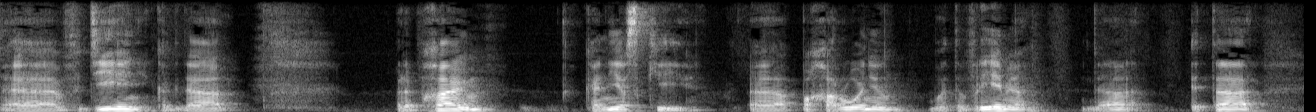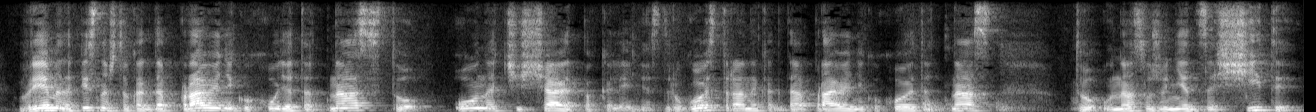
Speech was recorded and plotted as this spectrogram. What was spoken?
э, в день, когда Рабхайм Коневский э, похоронен в это время. Да, это время написано, что когда праведник уходит от нас, то он очищает поколение. С другой стороны, когда праведник уходит от нас, то у нас уже нет защиты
